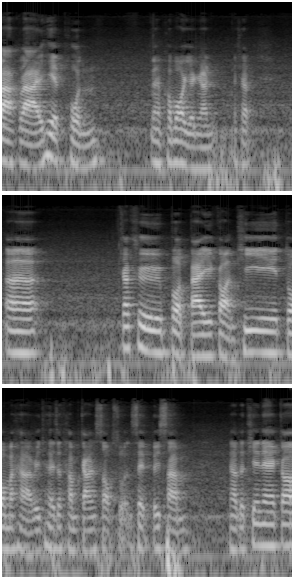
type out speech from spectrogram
หลากหลายเหตุผลนะครับเขาบอกอย่างนั้นนะครับ เอ่อก็คือปลดไปก่อนที่ตัวมหาวิทยาลัยจะทำการสอบสวนเสร็จไปซ้ำนะครับแต่ที่แน่ก็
